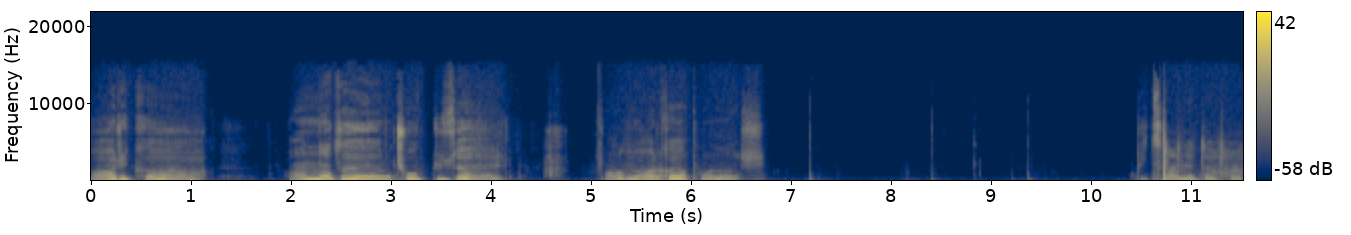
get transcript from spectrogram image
harika. Anladım. Çok güzel. Abi harika yapılmış. Bir tane daha.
